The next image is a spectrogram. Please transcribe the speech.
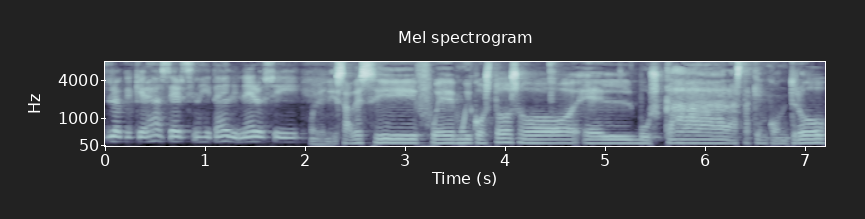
lo que quieras hacer, si necesitas el dinero, si... Muy bien, ¿y sabes si fue muy costoso el buscar hasta que encontró?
